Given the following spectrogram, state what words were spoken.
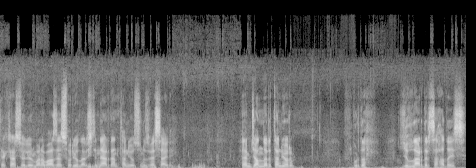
Tekrar söylüyorum bana bazen soruyorlar işte nereden tanıyorsunuz vesaire. Hem canları tanıyorum. Burada yıllardır sahadayız.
